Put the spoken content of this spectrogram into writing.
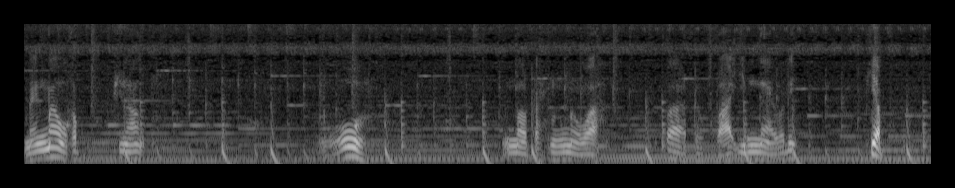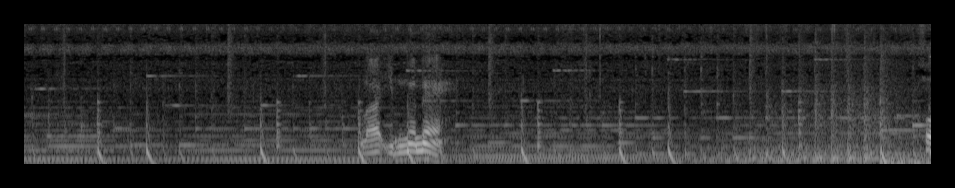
แมงเม่าครับพี่น้อง โอ้มันมาไปมึงมาว่ะป้าตัวป่าอิ่มแน่วะนี่เพียบปลาอิ่มแน่แน่โอ้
